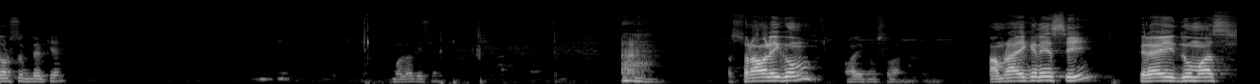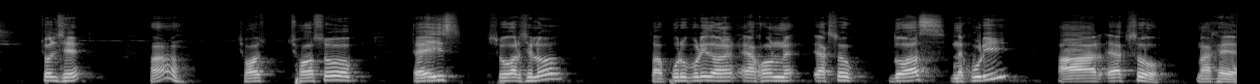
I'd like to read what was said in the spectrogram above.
দর্শকদেরকে। বলো কিছু। আসসালামু আলাইকুম ওয়ালাইকুম সালাম। আমরা এখানে এসেছি প্রায় দু মাস চলছে হ্যাঁ? ছশো তেইশ সুগার ছিল তা পুরোপুরি ধরেন এখন একশো দশ না কুড়ি আর একশো না খেয়ে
